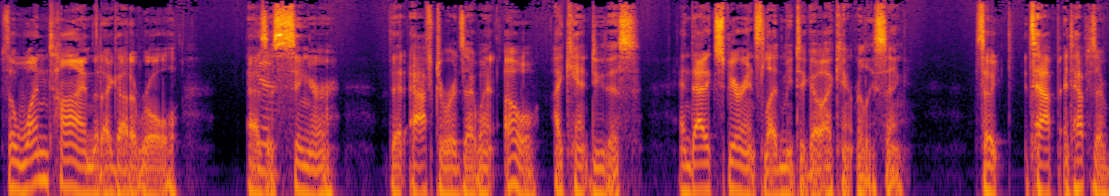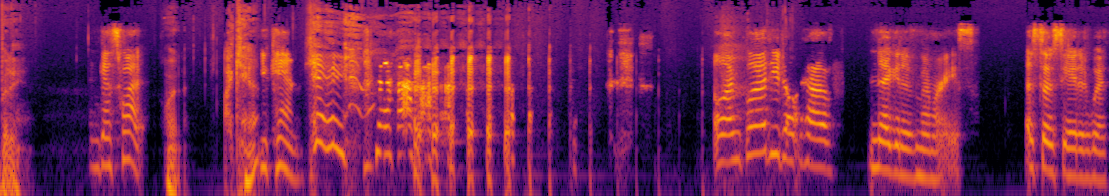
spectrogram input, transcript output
So one time that I got a role as Yeah. a singer, that afterwards I went, "Oh, I can't do this," and that experience led me to go, "I can't really sing." So it's hap- it happens to everybody. and guess what? What I can't. You can. Yay! Well, I'm glad you don't have negative memories associated with.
